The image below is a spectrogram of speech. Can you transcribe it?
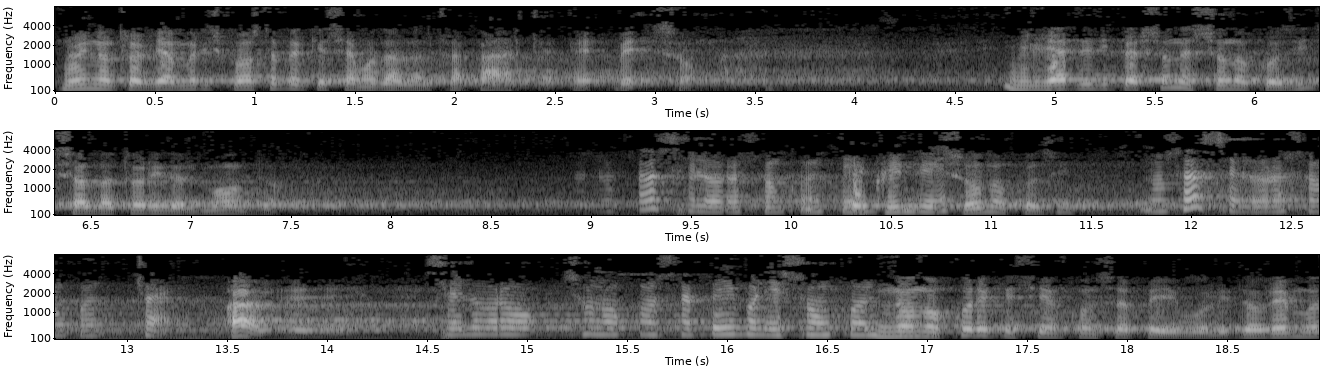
Noi non troviamo risposta perché siamo dall'altra parte. Eh, beh, insomma, miliardi di persone sono così, salvatori del mondo. Non so se loro sono contenti. E quindi sono così. Non so se loro sono contenti, cioè Ah, eh, se loro sono consapevoli e sono contenti. Non occorre che siano consapevoli, dovremmo...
